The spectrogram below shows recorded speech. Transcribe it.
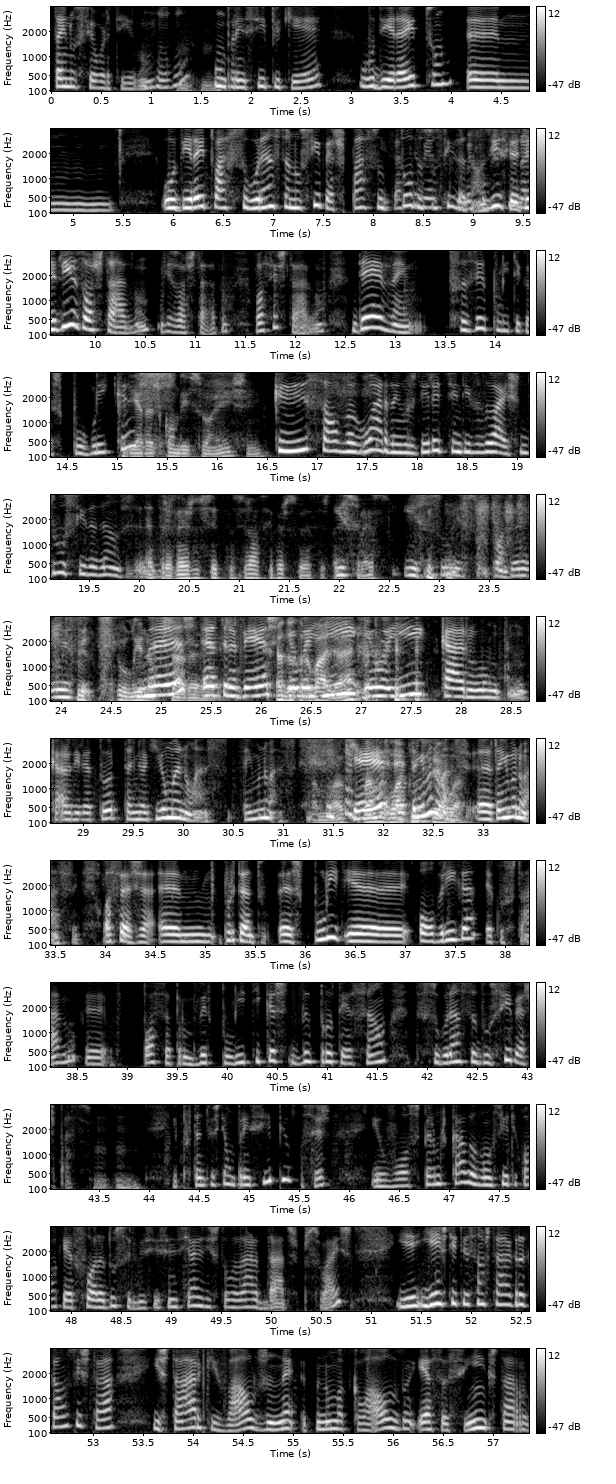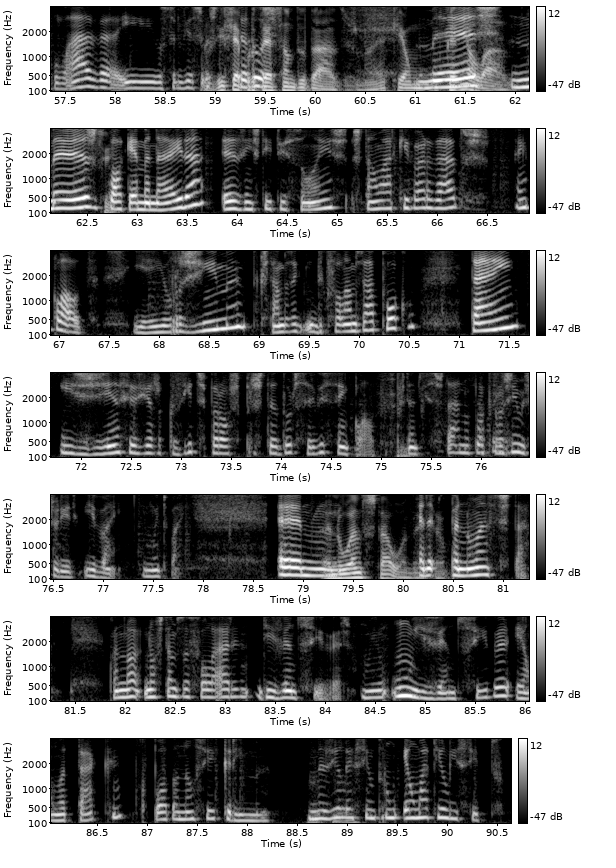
tem no seu artigo Uhum. um princípio que é o direito. hum, o direito à segurança no ciberespaço de todos os cidadãos. fomos Isso, diz ao Estado, diz ao Estado, você Estado, devem fazer políticas públicas Criar as condições, sim. que salvaguardem os direitos individuais dos cidadãos. Através do Centro Nacional de Cibersegurança. Está Isso, expresso. isso, isso. Pronto, eu, Lino Mas a- através, dar eu trabalho, aí, é? eu aí, caro, caro diretor, tenho aqui uma nuance. Tenho uma nuance. Vamos lá- que é, lá tenho uma nuance. eh, tenho uma nuance. Ou seja, hum, portanto, as eh, obriga a que o Estado eh, possa promover políticas de proteção de segurança do ciberespaço. Uhum. E, portanto, este é um princípio, ou seja, eu vou ao supermercado ou vou a um sítio qualquer fora dos serviços essenciais e estou a dar dados pessoais e, e a instituição está a agregá-los e está, e está a arquivá-los né, numa cloud, essa sim, que está regulada e o serviço Mas isso é proteção de dados, não é? Que é um bocadinho mas, ao lado. mas de Sim. qualquer maneira, as instituições estão a arquivar dados em cloud. E aí o regime de que, estamos a- de que falamos há pouco tem exigências e requisitos para os prestadores de serviços em cloud. Portanto, isso está no próprio regime jurídico. E bem, e muito bem. Hum, A nuance está onde, então? Para nuance está. Quando nó- nós, estamos a falar de evento ciber, um, um evento ciber é um ataque que pode ou não ser crime, mas ele é sempre um, é um ato ilícito.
